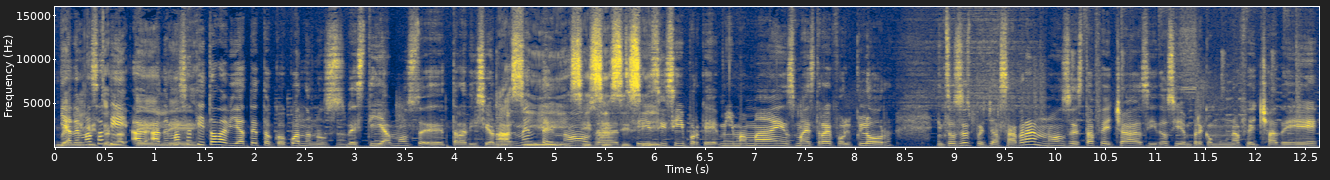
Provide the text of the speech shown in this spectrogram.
Y además a, ti, a- además a ti todavía te tocó cuando nos vestíamos eh, tradicionalmente, Ah, sí, ¿no? sí, O sea, sí, sí, sí, sí. sí, sí, porque mi mamá es maestra de folclore, entonces pues ya sabrán, ¿no? O sea, esta fecha ha sido siempre como una fecha de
